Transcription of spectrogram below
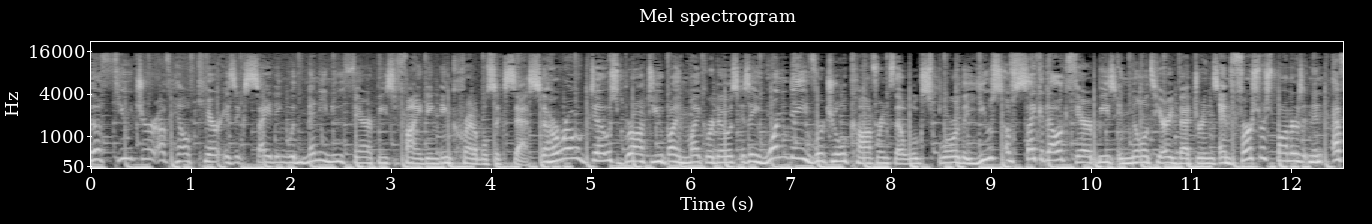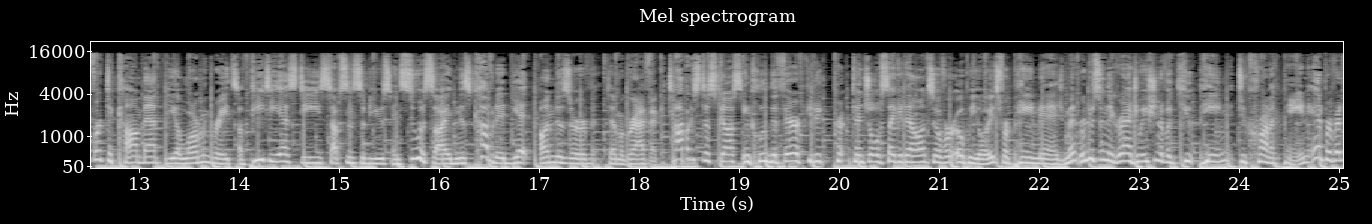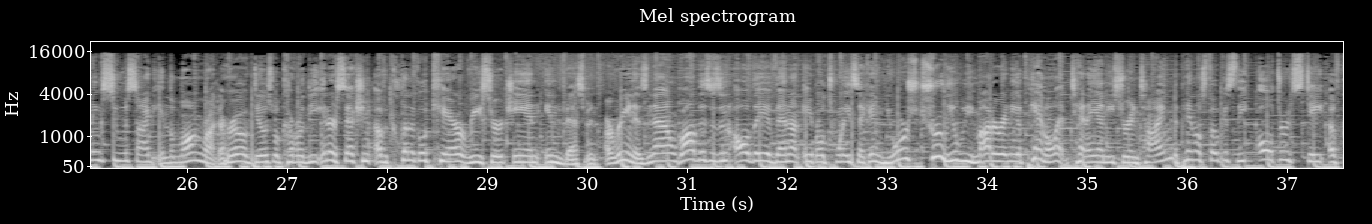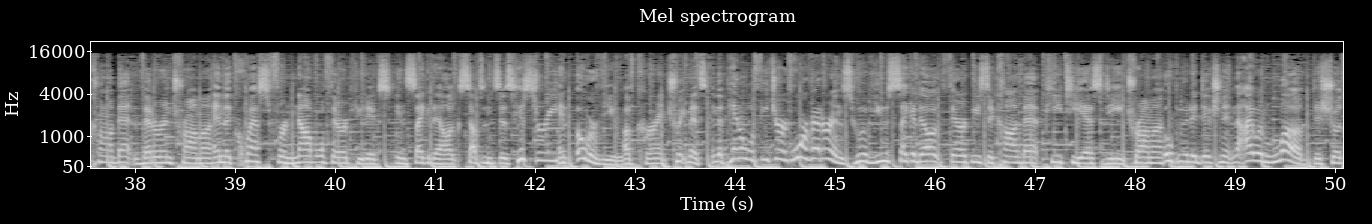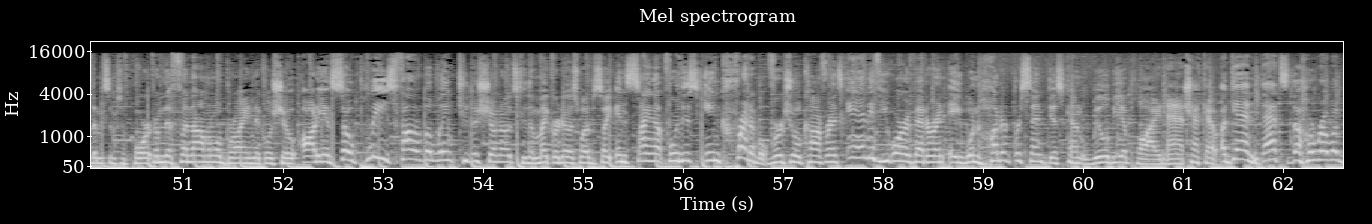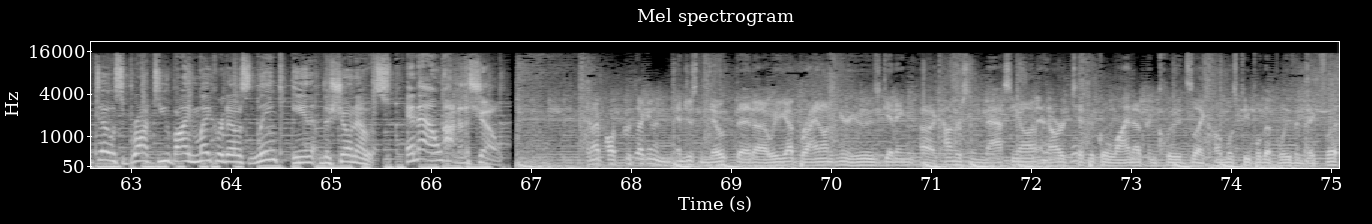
The future of healthcare is exciting with many new therapies finding incredible success. The Heroic Dose, brought to you by Microdose, is a one day virtual conference that will explore the use of psychedelic therapies in military veterans and first responders in an effort to combat the alarming rates of PTSD, substance abuse, and suicide in this coveted yet undeserved demographic. Topics discussed include the therapeutic potential of psychedelics over opioids for pain management, reducing the graduation of acute pain to chronic pain, and preventing suicide in the long run. The Heroic Dose will cover the intersection of clinical care, research, and investment arenas. Now, while this is an all day event on April 22nd, yours truly will be moderating a panel at 10 a.m. Eastern Time. The panels focus the altered state of combat veteran trauma and the quest for novel therapeutics in psychedelic substances, history, and overview of current treatments. And the panel will feature four veterans who have used psychedelic therapies to combat PTSD, trauma, opioid addiction, and I would love to show them some support from the phenomenal Brian Nichols Show audience. So please follow the link to the show notes to the Microdose website and sign up for this incredible virtual conference. And if you are a veteran, a 100% discount will be applied at checkout. Again, that's the Heroic Dose brought to you by Microdose. Link in the show notes. And now, on to the show. Can I pause for a second and, and just note that uh, we got Brian on here who's getting uh, Congressman Massey on, and our typical lineup includes like homeless people that believe in Bigfoot.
